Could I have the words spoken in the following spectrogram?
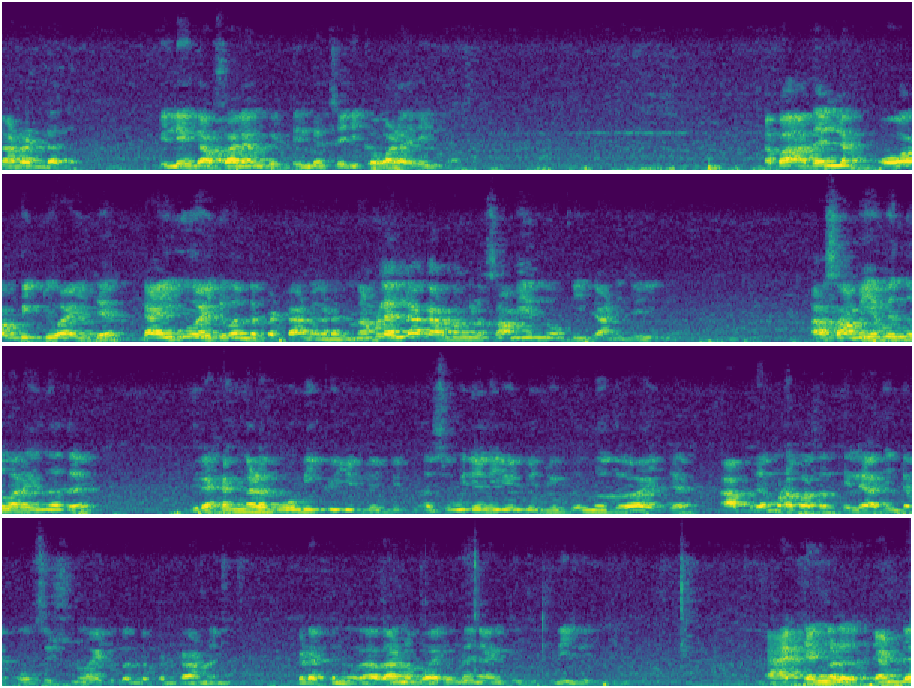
നടേണ്ടത്. ഇല്ലെങ്കിൽ ആ ഫലം കിട്ടില്ല ചെടിക്ക് വളരില്ല. അപ്പോൾ അതെല്ലാം ഓർബിറ്റുമായിട്ട് ടൈമുമായിട്ട് ബന്ധപ്പെട്ടാണ് കിടക്കുന്നത്. നമ്മളെല്ലാ കർമ്മങ്ങളും സമയം നോക്കിയിട്ടാണ് ചെയ്യുന്നത്. ആ സമയം എന്ന് പറയുന്നത് ഗ്രഹങ്ങൾ ഭൂമിക്ക് ചുറ്റും ചുറ്റും സൂര്യന് ചുറ്റും ചുറ്റുന്നതുമായിട്ട് ആ ഭ്രമണപഥത്തിൽ അതിന്റെ പൊസിഷനുമായിട്ട് ബന്ധപ്പെട്ടാണ് കിടക്കുന്നത്. അതാണ് വരുണനായിട്ട് ചിത്രീകരിക്കുന്നത്. ആറ്റങ്ങൾ രണ്ട്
